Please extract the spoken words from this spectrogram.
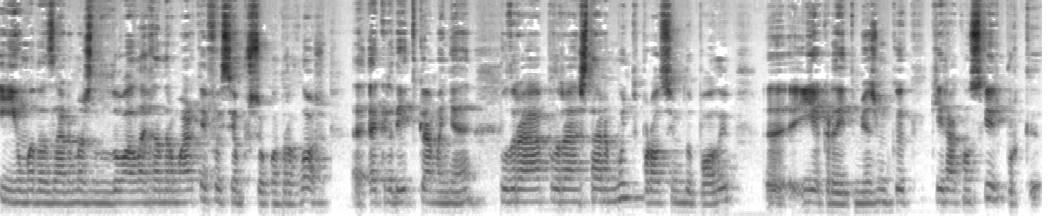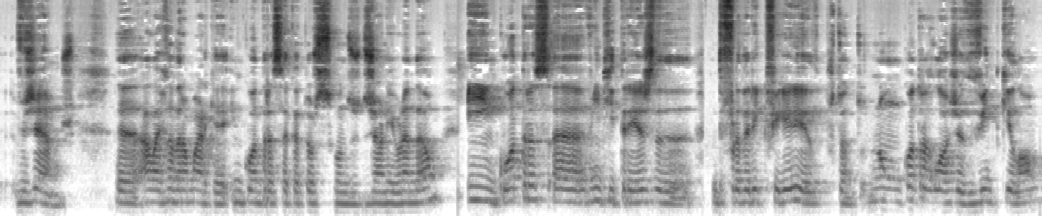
E uma das armas do Alejandro Marque foi sempre o seu contrarrelógio. Acredito que amanhã poderá, poderá estar muito próximo do pódio eh, e acredito mesmo que, que irá conseguir, porque vejamos, uh, Alejandro Marque encontra-se a 14 segundos de Johnny Brandão e encontra-se a 23 de, de Frederico Figueiredo. Portanto, num contrarrelógio de 20 km, uh,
